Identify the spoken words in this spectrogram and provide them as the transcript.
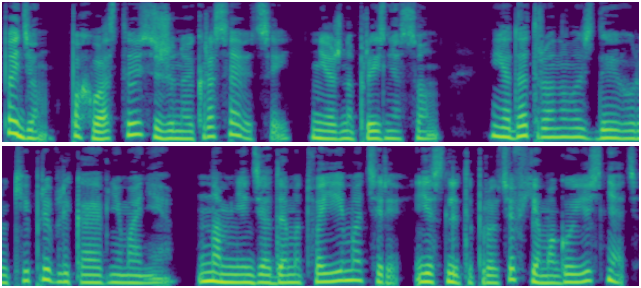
«Пойдем, похвастаюсь женой-красавицей», — нежно произнес он. Я дотронулась до его руки, привлекая внимание. «На мне диадема твоей матери. Если ты против, я могу ее снять».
